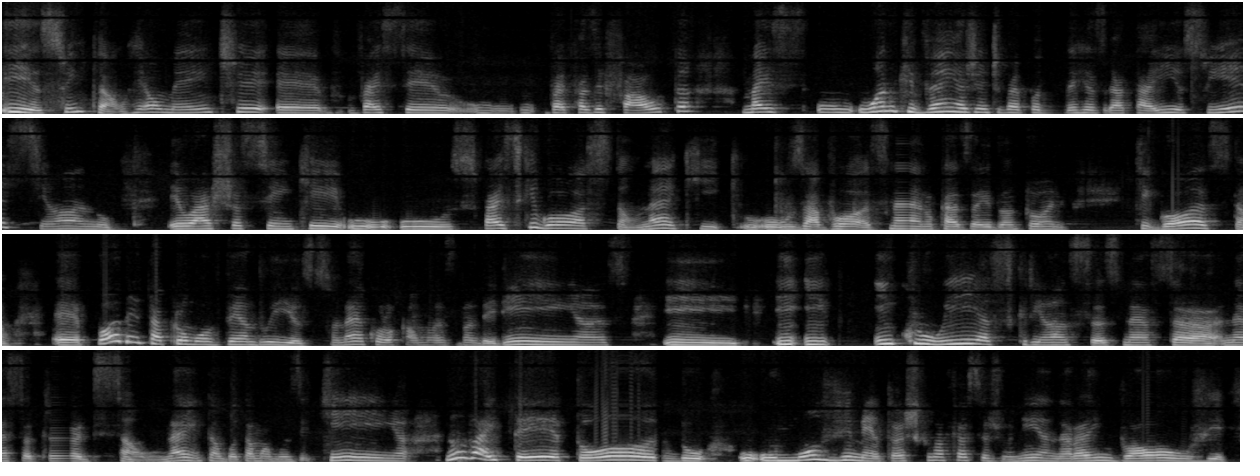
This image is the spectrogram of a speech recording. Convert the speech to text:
Isso, então, realmente é, vai ser, um, vai fazer falta, mas o, o, ano que vem a gente vai poder resgatar isso, e esse ano eu acho assim que o, os pais que gostam, né, que, os avós, né, no caso aí do Antônio, que gostam, é, podem estar promovendo isso, né, colocar umas bandeirinhas e, e, e incluir as crianças nessa, nessa tradição, né? Então, botar uma musiquinha, não vai ter todo o, o movimento. Eu acho que uma festa junina, ela envolve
